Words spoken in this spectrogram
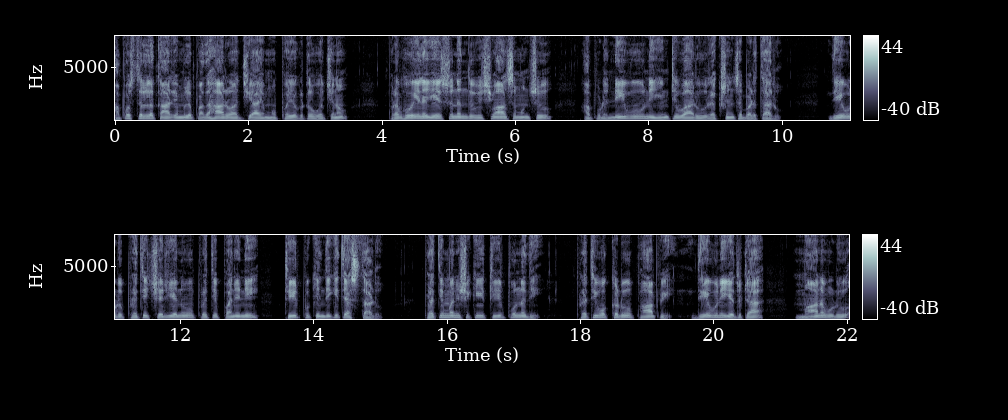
అపస్తుల కార్యములు పదహారో అధ్యాయం ముప్పై ఒకటో వచనం ప్రభు అయిన యేసునందు విశ్వాసముంచు అప్పుడు నీవు నీ ఇంటివారు రక్షించబడతారు. దేవుడు ప్రతి చర్యను ప్రతి పనిని తీర్పు కిందికి తెస్తాడు. ప్రతి మనిషికి తీర్పున్నది. ప్రతి ఒక్కడూ పాపి దేవుని ఎదుట మానవుడు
